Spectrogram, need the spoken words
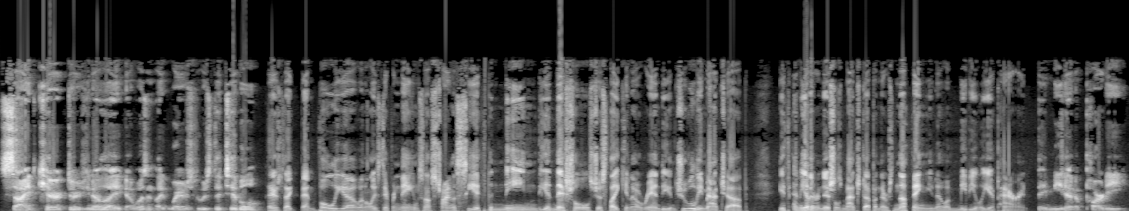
side characters, you know, like I wasn't like where's who's the Tibble? There's like Benvolio and all these different names, and I was trying to see if the name, the initials, just like, you know, Randy and Julie match up, if any other initials matched up, and there's nothing, you know, immediately apparent. They meet at a party,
